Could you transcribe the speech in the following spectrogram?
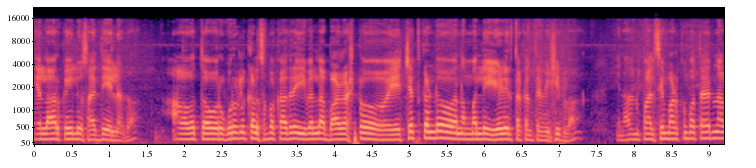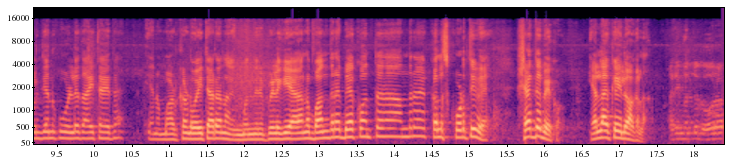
ಎಲ್ಲರ ಕೈಲೂ ಸಾಧ್ಯ ಇಲ್ಲ ಅದು. ಆವತ್ತು ಅವರು ಗುರುಗಳು ಕಳಿಸ್ಬೇಕಾದ್ರೆ ಇವೆಲ್ಲ ಭಾಳಷ್ಟು ಎಚ್ಚೆತ್ಕೊಂಡು ನಮ್ಮಲ್ಲಿ ಹೇಳಿರ್ತಕ್ಕಂಥ ವಿಷಯಗಳು. ಏನು ಅದನ್ನು ಪಾಲಿಸಿ ಮಾಡ್ಕೊಂಬತ್ತಾ ಇದ್ರೆ ನಾಲ್ಕು ಜನಕ್ಕೂ ಒಳ್ಳೇದು ಆಯ್ತಾ ಇದೆ. ಏನು ಮಾಡ್ಕೊಂಡು ಹೋಯ್ತಾರೆ ನಂಗೆ ಮುಂದಿನ ಪೀಳಿಗೆ ಏನೋ ಬಂದರೆ ಬೇಕು ಅಂತ ಅಂದರೆ ಕಲಿಸ್ಕೊಡ್ತೀವಿ. ಶ್ರದ್ಧೆ ಬೇಕು. ಎಲ್ಲ ಕೈಲೂ ಆಗಲ್ಲ. ಗೌರವ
